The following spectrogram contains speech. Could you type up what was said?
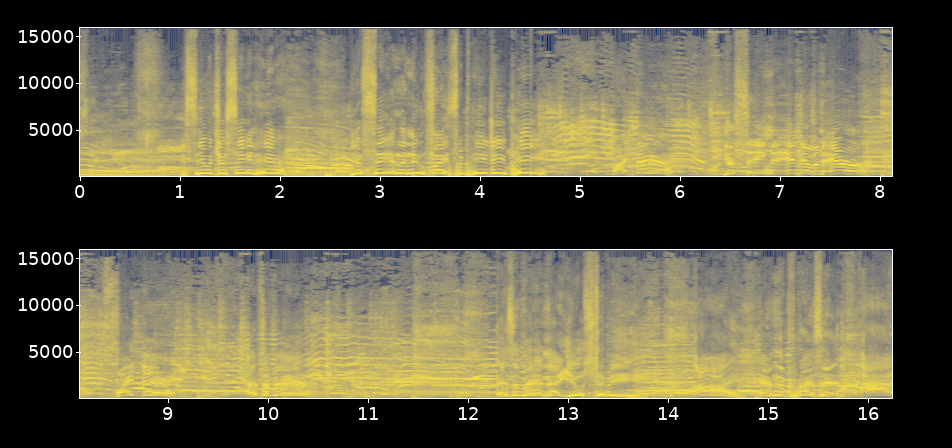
You see what you're seeing here? You're seeing the new face of PGP. Right there. You're seeing the end of an era. Right there. It's a man. It's a man that used to be. I am the present. I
